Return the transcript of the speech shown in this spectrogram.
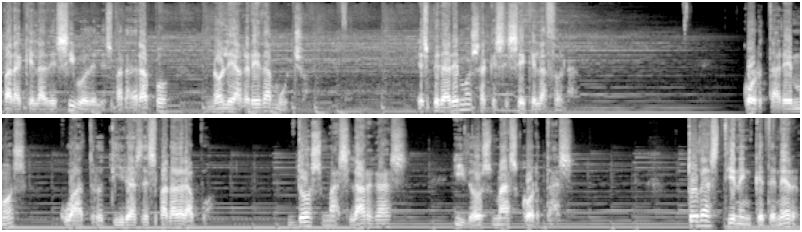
para que el adhesivo del esparadrapo no le agreda mucho. Esperaremos a que se seque la zona. Cortaremos cuatro tiras de esparadrapo dos más largas y dos más cortas. Todas tienen que tener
